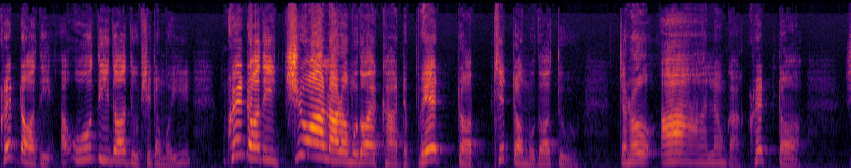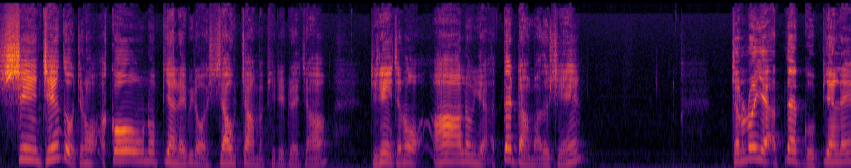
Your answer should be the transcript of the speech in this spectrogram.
ခရစ်တော်သည်အအိုးသီးသောသူဖြစ်တော်မူ၏ခရစ်တော်သည်ကြွလာတော်မူသောအခါတပည့်တော်ဖြစ်တော်မူသောသူကျွန်တော်တို့အားလုံးကခရစ်တော်ရှင်ချင်းတို့ကျွန်တော်အကုန်လုံးပြန်လဲပြီးတော့ရောက်ကြမှာဖြစ်တဲ့အတွက်ကြောင့်ဒီနေ့ကျွန်တော်အားလုံးရဲ့အသက်တာမှာဆိုရှင်ကျွန်တော်တို့ရဲ့အသက်ကိုပြန်လဲ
